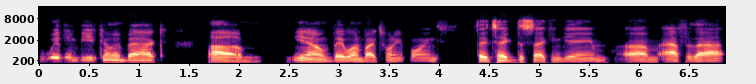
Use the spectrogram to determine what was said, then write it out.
with Embiid coming back. Um, you know, they won by 20 points. They take the second game um, after that.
